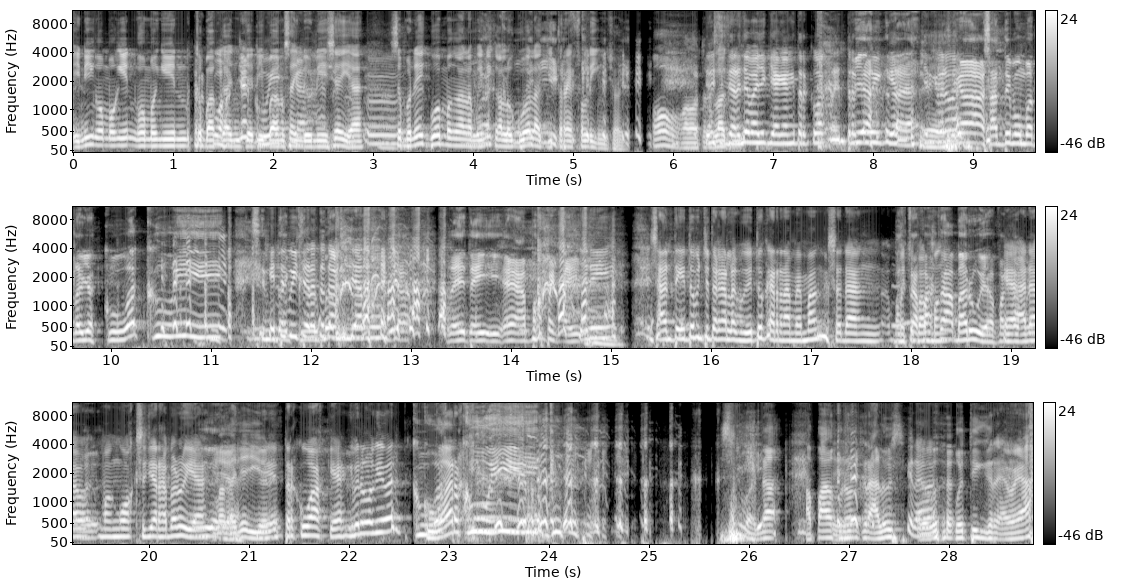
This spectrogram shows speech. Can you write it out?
ini ngomongin ngomongin kebanggaan jadi bangsa kan? Indonesia ya. Sebenarnya gue mengalami ini kalau gue lagi traveling coy. Oh, kalau Jadi terus sejarahnya banyak yang yang terkuak dan terkuik ya. Jadi gimana, Bang? Ya, Santi membuat lagu kuat kuik. Itu bicara tentang sejarah. Eh apa PKI? Jadi Santi itu menciptakan lagu itu karena memang sedang mencoba fakta baru ya, ya ada baru. menguak sejarah baru ya. Iya. Makanya Jadi iya. terkuak ya. Gimana lagi Bang? Kuat kuik. si mana apal kunaon keur alus Kenapa? beuting keur ewean.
